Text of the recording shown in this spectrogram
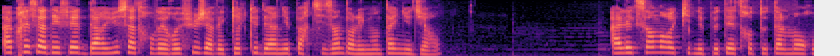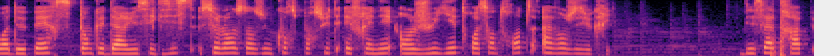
Après sa défaite, Darius a trouvé refuge avec quelques derniers partisans dans les montagnes d'Iran. Alexandre, qui ne peut être totalement roi de Perse tant que Darius existe, se lance dans une course-poursuite effrénée en juillet 330 avant Jésus-Christ. Des satrapes,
